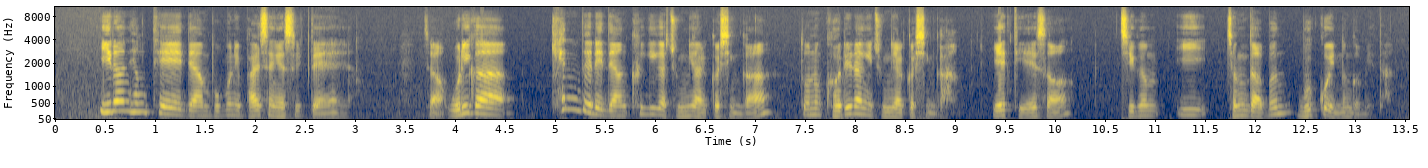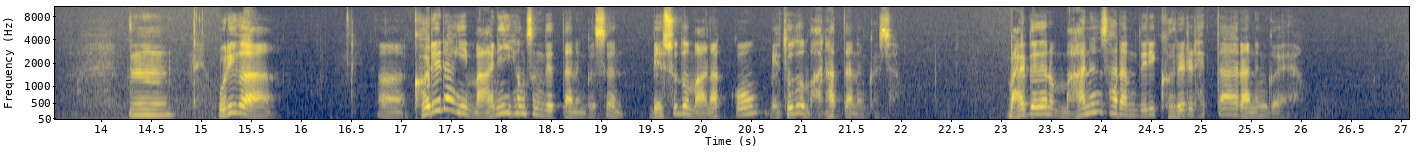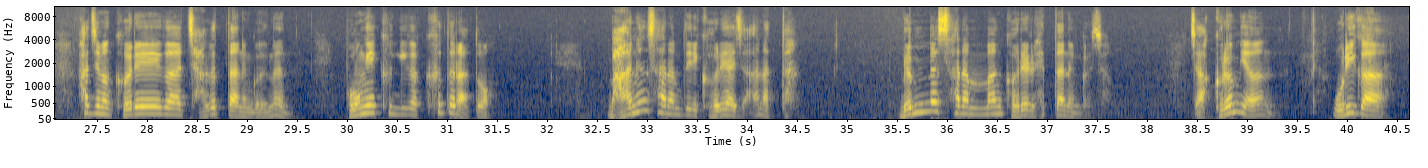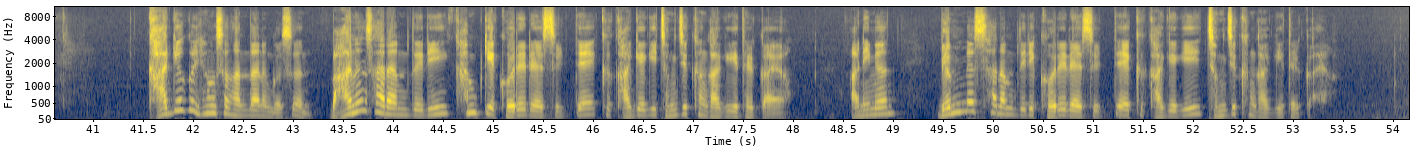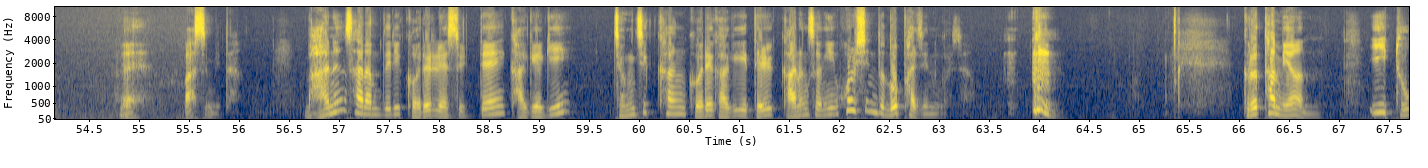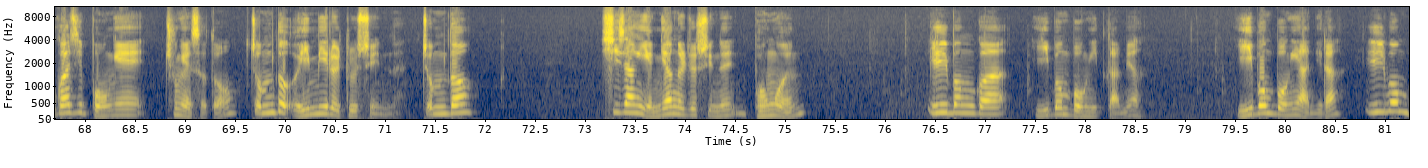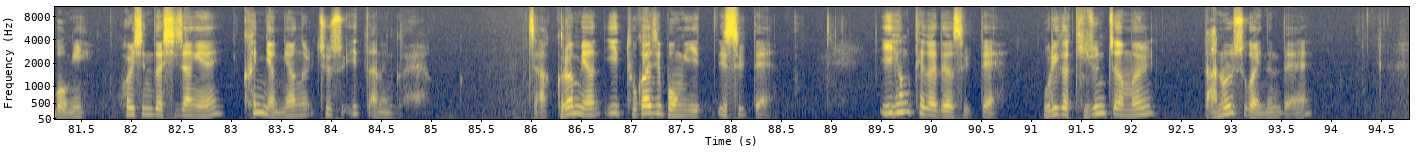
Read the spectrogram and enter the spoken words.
이런 형태에 대한 부분이 발생했을 때 자, 우리가 캔들에 대한 크기가 중요할 것인가 또는 거래량이 중요할 것인가 에 대해서 지금 이 정답은 묻고 있는 겁니다. 음, 우리가 어, 거래량이 많이 형성됐다는 것은 매수도 많았고 매도도 많았다는 거죠. 말 그대로 많은 사람들이 거래를 했다라는 거예요. 하지만 거래가 작았다는 것은 봉의 크기가 크더라도 많은 사람들이 거래하지 않았다. 몇몇 사람만 거래를 했다는 거죠. 자, 그러면 우리가 가격을 형성한다는 것은 많은 사람들이 함께 거래를 했을 때 그 가격이 정직한 가격이 될까요? 아니면 몇몇 사람들이 거래를 했을 때 그 가격이 정직한 가격이 될까요? 네, 맞습니다. 많은 사람들이 거래를 했을 때 가격이 정직한 거래 가격이 될 가능성이 훨씬 더 높아지는 거죠. 그렇다면 이 두 가지 봉의 중에서도 좀 더 의미를 둘 수 있는 좀 더 시장에 영향을 줄 수 있는 봉은 1번과 2번 봉이 있다면 2번 봉이 아니라 1번 봉이 훨씬 더 시장에 큰 영향을 줄 수 있다는 거예요. 자 그러면 이 두 가지 봉이 있을 때 이 형태가 되었을 때 우리가 기준점을 나눌 수가 있는데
